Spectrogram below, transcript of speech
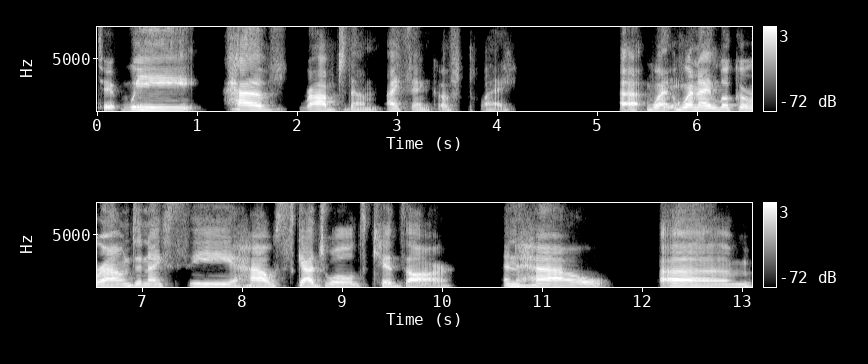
too. We have robbed them, I think, of play. Uh, when when I look around and I see how scheduled kids are and how um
